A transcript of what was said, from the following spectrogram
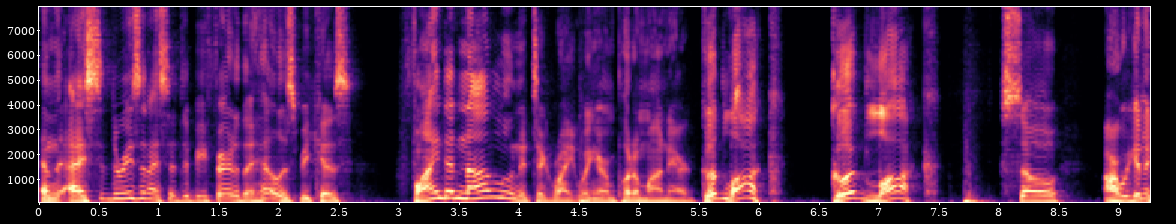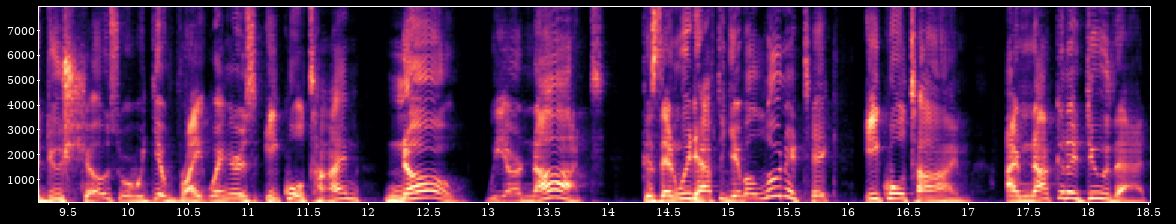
And I said the reason I said to be fair to the Hill is because find a non-lunatic right winger and put him on there. Good luck. Good luck. So are we going to do shows where we give right wingers equal time? No, we are not. Because then we'd have to give a lunatic equal time. I'm not going to do that.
